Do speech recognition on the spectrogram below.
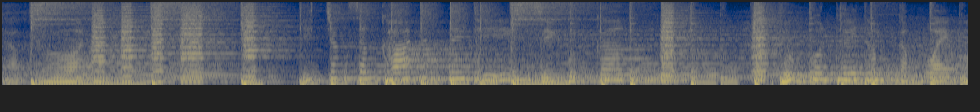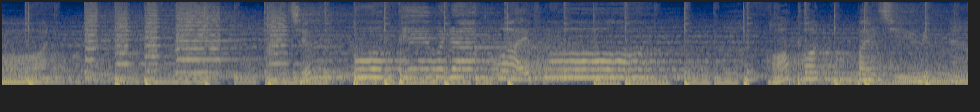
จากจรกิจจังสังขาร ยทำกรรมไว้ก่อน เชิญปวงเทวดาถวายพรขอพรคุณไปชีวิตหน้า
